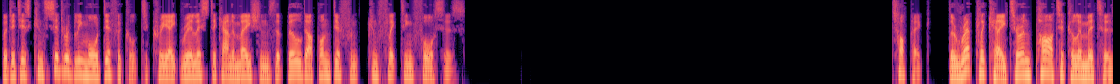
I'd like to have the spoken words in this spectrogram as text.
but it is considerably more difficult to create realistic animations that build up on different, conflicting forces. The replicator and particle emitters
